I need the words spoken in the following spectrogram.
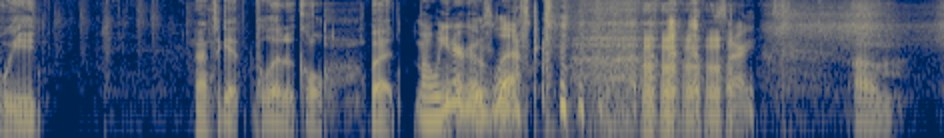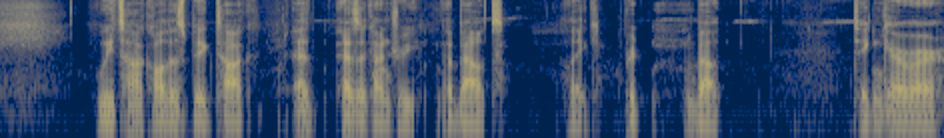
we, not to get political, but My wiener goes left. Sorry. um, we talk all this big talk at, as a country about like pr- about taking care of our,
